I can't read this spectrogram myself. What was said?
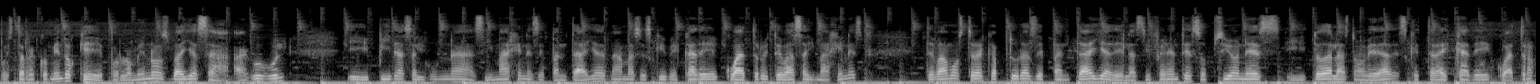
pues te recomiendo que por lo menos vayas a, Google y pidas algunas imágenes de pantalla, nada más escribe KDE4 y te vas a imágenes, te va a mostrar capturas de pantalla de las diferentes opciones y todas las novedades que trae KDE4.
